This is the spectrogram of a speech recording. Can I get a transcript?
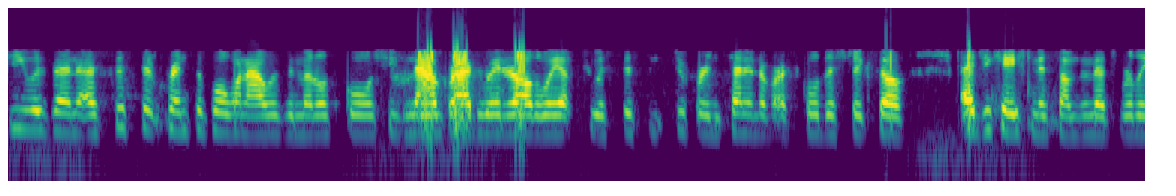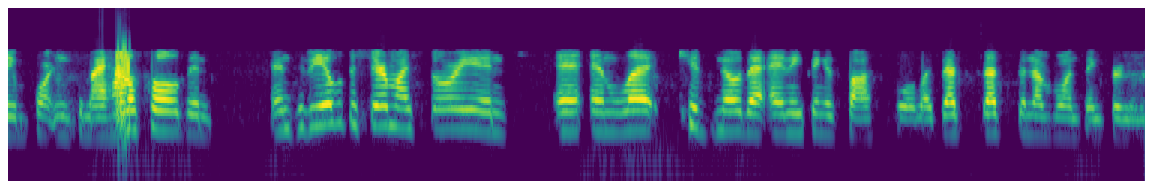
she was an assistant principal when I was in middle school. She's now graduated all the way up to assistant superintendent of our school district. So education is something that's really important to my household and and to be able to share my story and and, and let kids know that anything is possible. Like that's that's the number one thing for me.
